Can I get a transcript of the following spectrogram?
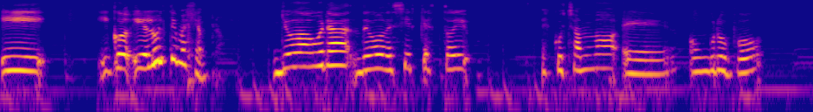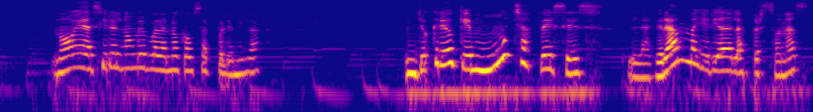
Y, y, el último ejemplo. Yo ahora debo decir que estoy escuchando eh, a un grupo, no voy a decir el nombre para no causar polémica. Yo creo que muchas veces la gran mayoría de las personas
